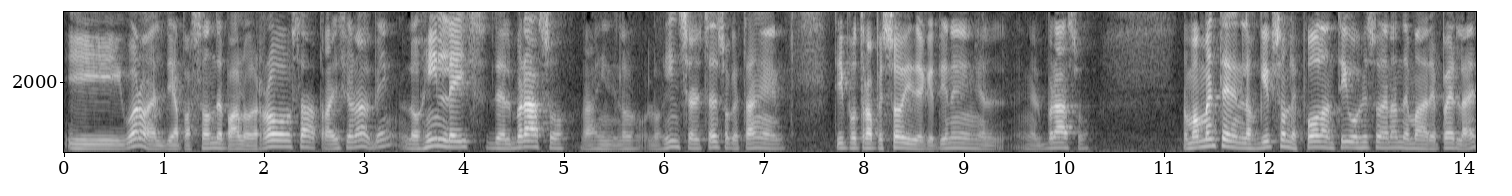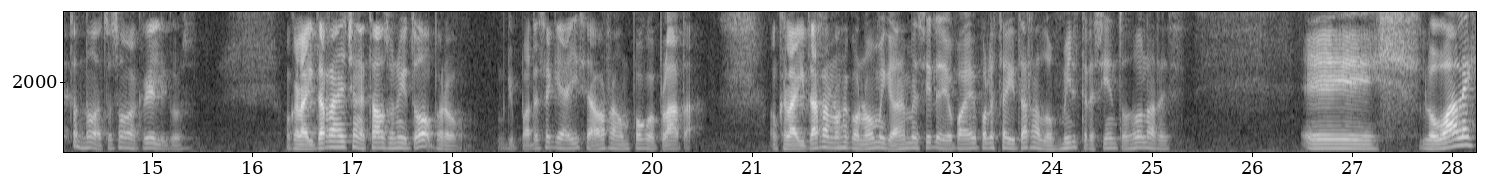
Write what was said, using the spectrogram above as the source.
Y bueno, el diapasón de palo de rosa, tradicional, bien. Los inlays del brazo, los, inserts, esos que están en tipo trapezoide que tienen en el, en el brazo. Normalmente en los Gibson Les Paul antiguos esos eran de madre perla. Estos no, estos son acrílicos. Aunque la guitarra es hecha en Estados Unidos y todo, pero parece que ahí se ahorra un poco de plata. Aunque la guitarra no es económica, déjenme decirle, yo pagué por esta guitarra 2.300 dólares. Eh, ¿Lo vale?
